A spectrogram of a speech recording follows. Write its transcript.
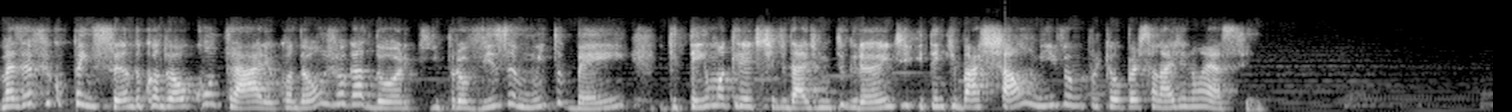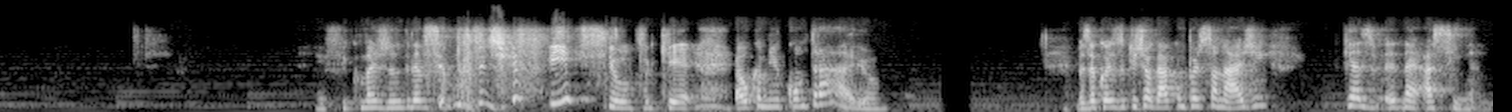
Mas eu fico pensando quando é o contrário, quando é um jogador que improvisa muito bem, que tem uma criatividade muito grande e tem que baixar um nível porque o personagem não é assim. Eu fico imaginando que deve ser muito difícil, porque é o caminho contrário. Mesma coisa do que jogar com um personagem que, né, assim,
